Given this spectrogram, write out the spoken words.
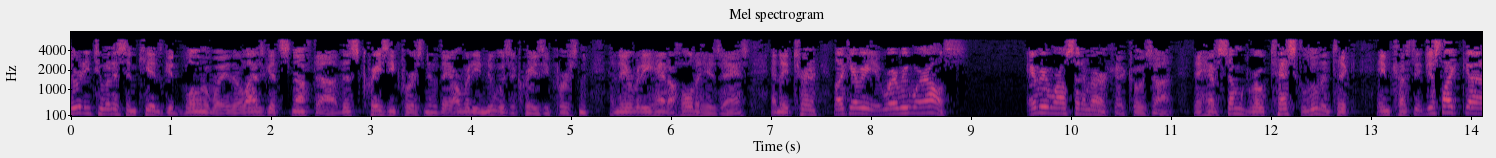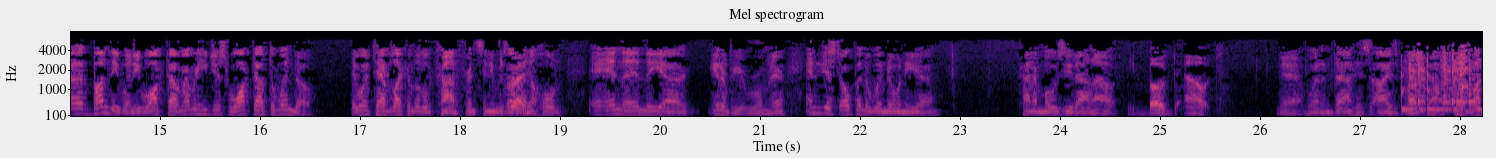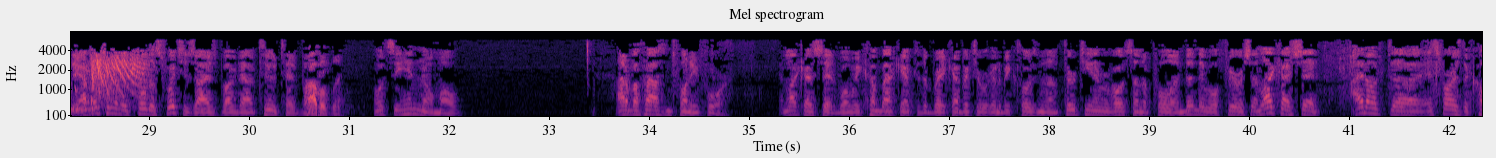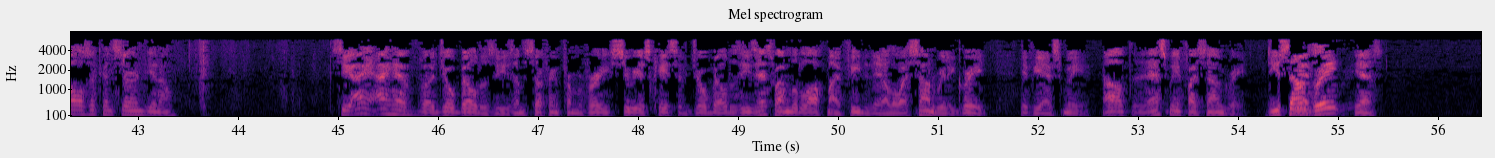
32 innocent kids get blown away. Their lives get snuffed out. This crazy person who they already knew was a crazy person, and they already had a hold of his ass, and they turn like every everywhere else. Everywhere else in America it goes on. They have some grotesque lunatic in custody, just like uh, Bundy when he walked out. Remember, he just walked out the window. They went to have like a little conference, and he was up in the whole in the in the uh, interview room there, and he just opened the window and he uh, kind of moseyed on out. He bugged out. Yeah, when down, his eyes bugged out. Ted Bundy, I bet you when they pulled the switch, his eyes bugged out too. Ted Bundy. Probably. Won't see him no more. Out of 1,024. And like I said, when we come back after the break, I bet you we're going to be closing in on 1,300 votes on the poll, and then they will fear us. And like I said, I don't, uh, as far as the calls are concerned, you know. See, I, I have uh, Joe Bell disease. I'm suffering from a very serious case of Joe Bell disease. That's why I'm a little off my feet today, although I sound really great, if you ask me. I'll, ask me if I sound great. Do you sound Yes. great? Yes.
